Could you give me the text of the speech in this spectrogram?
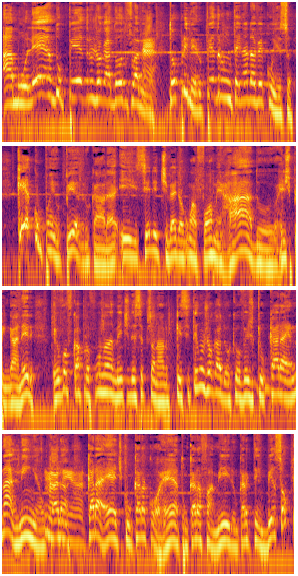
a mulher do Pedro, jogador do Flamengo. É. Então, primeiro, o Pedro não tem nada a ver com isso. Quem acompanha o Pedro, cara, e se ele tiver de alguma forma errado, respingar nele, eu vou ficar profundamente decepcionado. Porque se tem um jogador que eu vejo que o cara é na linha, o Na cara, linha. cara ético, um cara correto, um cara família, um cara que tem berço, é o Pedro.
